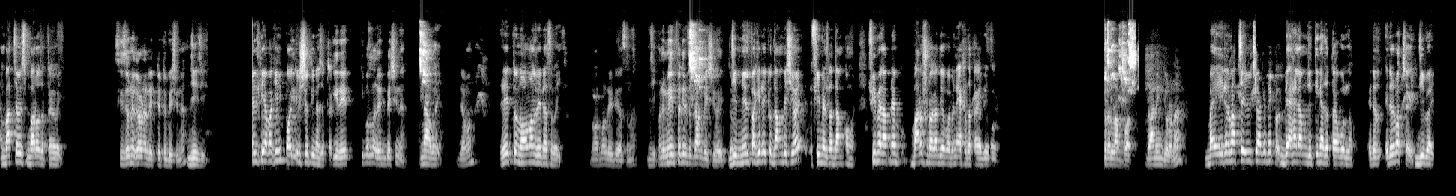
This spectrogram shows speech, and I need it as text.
আমি বাচ্চা বেশ বারো হাজার টাকা ভাই। সিজনের কারণে রেটটা একটু বেশি না? জি জি। মেল টিয়া পাখি পঁয়ত্রিশশো তিন হাজার টাকা। কি রেট কি বললা রেট বেশি না? না ভাই। যেমন? রেট তো নর্মাল রেট আছে ভাই। নর্মাল রেটই আছে না? মানে মেল পাখির একটু দাম বেশি হয় জি মেল পাখিটা একটু দাম বেশি হয় ফিমেলটার দাম কম হয়। ফিমেল আপনি বারোশো টাকা দিয়ে পাবেন এক হাজার টাকা দিয়ে পাবেন। জোড়া লাভবাদ রানিং জোড়া না? ভাই এটার বাচ্চা একটু আগে দেখ- দেখাইলাম যে তিন হাজার টাকা বললাম। এটার এটার বাচ্চাই জি ভাই।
